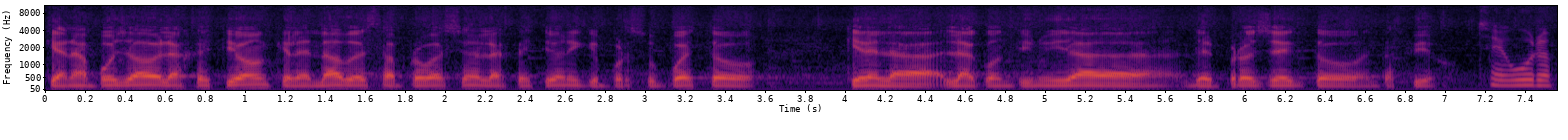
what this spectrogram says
que han apoyado la gestión, que le han dado esa aprobación a la gestión y que por supuesto quieren la, la continuidad del proyecto en Tafí Viejo. Seguro.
